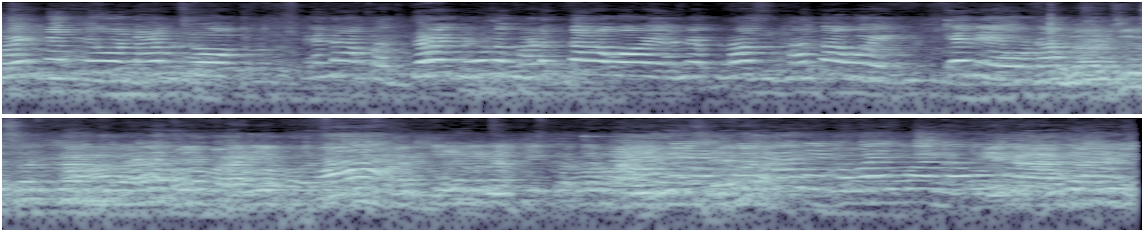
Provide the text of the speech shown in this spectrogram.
જોઈને તેઓ નાખજો એના બધા ગુણ મળતા હોય અને પ્લસ થતા હોય એને એવો નાખજો રાજ્ય સરકાર દ્વારા જે કાર્ય પદ્ધતિ નક્કી કરવામાં આવી છે એના આધારે જ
